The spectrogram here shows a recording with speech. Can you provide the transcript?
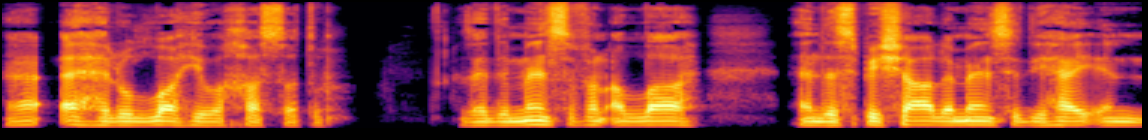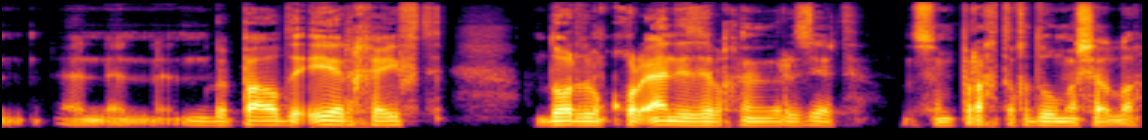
Ja, Ahlullahi wa khassatuh. Zijn de mensen van Allah en de speciale mensen die hij een, een, een, bepaalde eer geeft door de Koran die ze hebben gememoriseerd. Dat is een prachtig doel, mashallah.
